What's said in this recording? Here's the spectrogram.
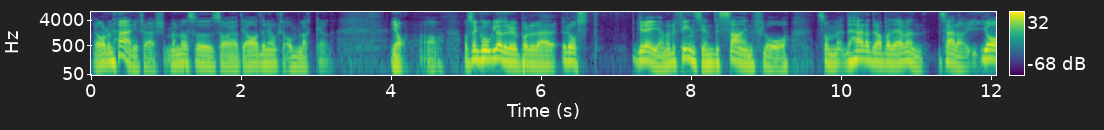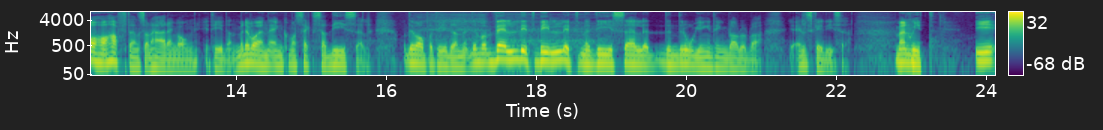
ja den här är fräsch. Men då så sa jag att ja den är också omlackad. Ja. Ja. Och sen googlade du på det där rostgrejen och det finns ju en design flaw som, det här har drabbat även, så här då, jag har haft en sån här en gång i tiden, men det var en 1,6 diesel. Och det var på tiden, det var väldigt billigt med diesel, den drog ingenting, bla bla bla. Jag älskar ju diesel. Men Skit. i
